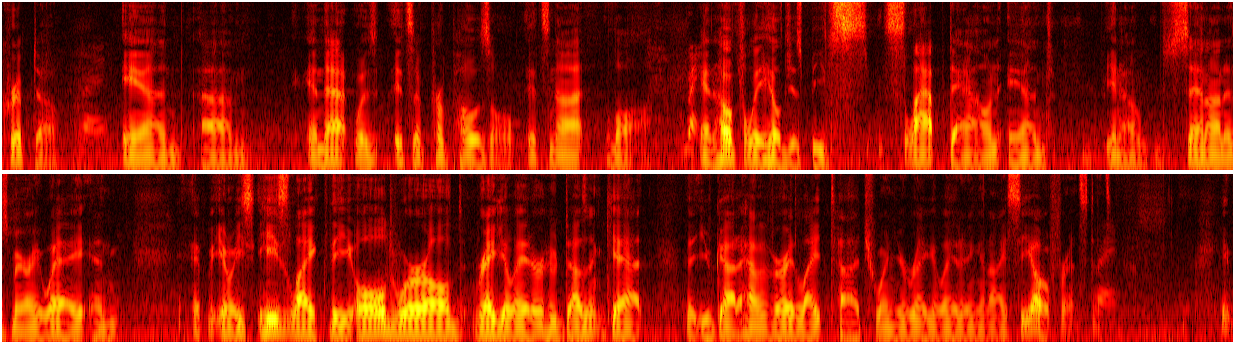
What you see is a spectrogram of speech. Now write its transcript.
crypto, Right. and um, and that was it's a proposal. It's not law, Right. and hopefully he'll just be s- slapped down and you know sent on his merry way. And eh, you know he's he's like the old world regulator who doesn't get that you've got to have a very light touch when you're regulating an ICO, for instance Right. it,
